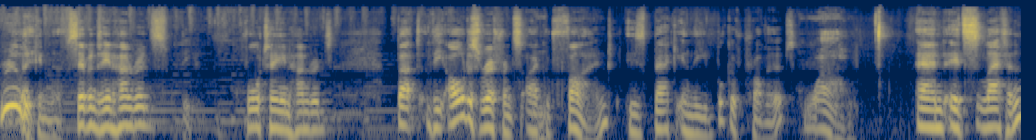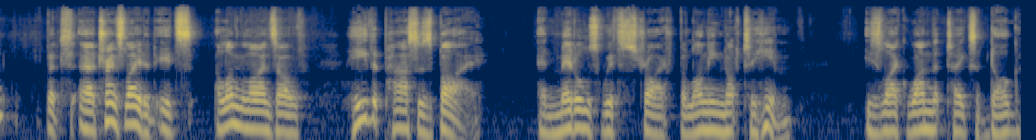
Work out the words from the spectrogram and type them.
Really? Back in the 1700s, the 1400s. But the oldest reference I could find is back in the Book of Proverbs, Wow. and it's Latin, but uh, translated, it's along the lines of He that passes by and meddles with strife belonging not to him is like one that takes a dog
